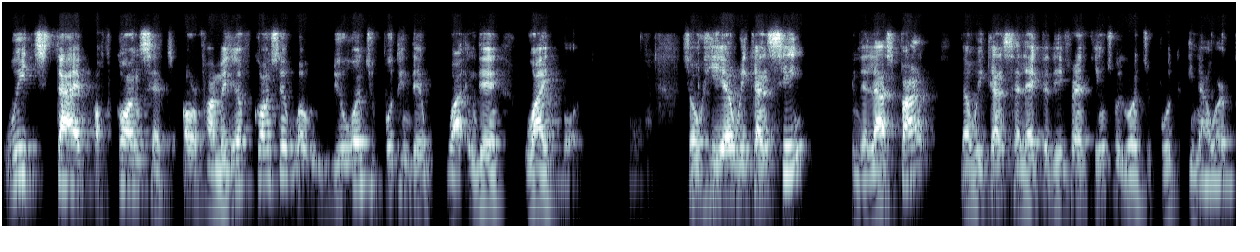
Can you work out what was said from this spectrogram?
which type of concept or family of concept what you want to put in the, in the whiteboard. So here we can see in the last part that we can select the different things we want to put in our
